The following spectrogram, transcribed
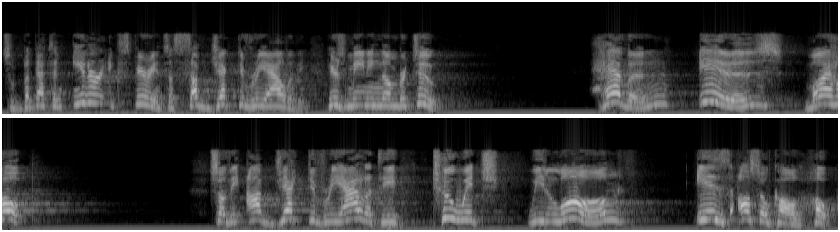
So, but that's an inner experience, a subjective reality. Here's meaning number two. Heaven is my hope. So the objective reality to which we long is also called hope.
